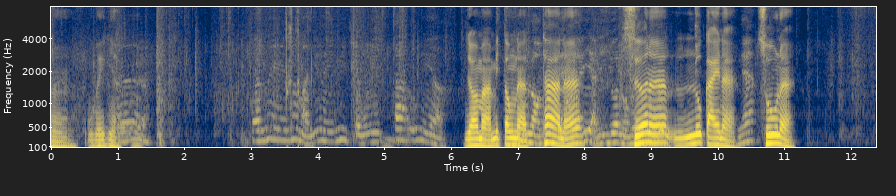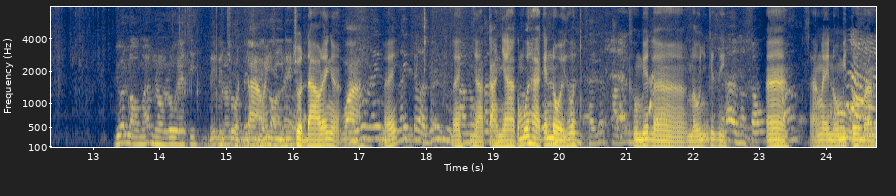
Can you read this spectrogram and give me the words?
à cũng mấy nhỉ do mà mi tông là tha nè sữa nè lúc cay nè su nè Đây là chuột đào hay gì đây? chuột đào đây anh ạ Wow Đấy. Đây, nhà cả nhà có mỗi hai cái nồi thôi. không biết là nấu những cái gì à sáng nay nấu mì tôm ăn.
